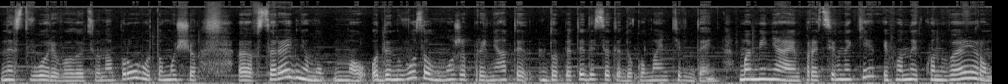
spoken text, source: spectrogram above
не, створювали цю напругу, тому що е, в середньому один вузол може прийняти до 50 документів в день. Ми міняємо працівників, і вони конвеєром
